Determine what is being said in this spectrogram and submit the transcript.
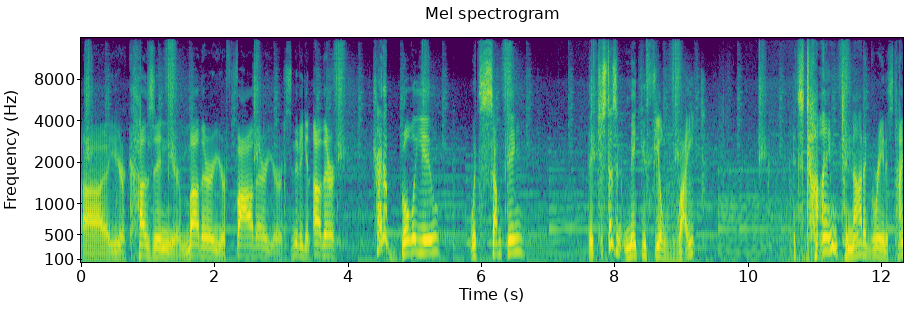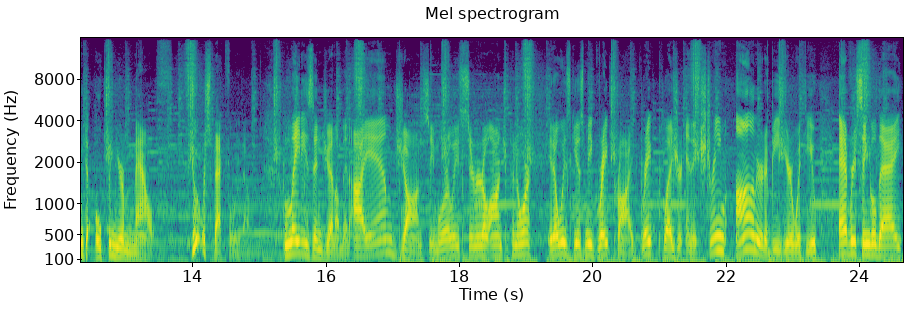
uh, your cousin, your mother, your father, your significant other try to bully you with something that just doesn't make you feel right, it's time to not agree and it's time to open your mouth. Do it respectfully, though. Ladies and gentlemen, I am John C. Morley, serial entrepreneur. It always gives me great pride, great pleasure, and extreme honor to be here with you every single day,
